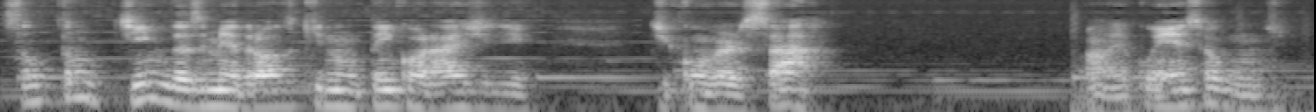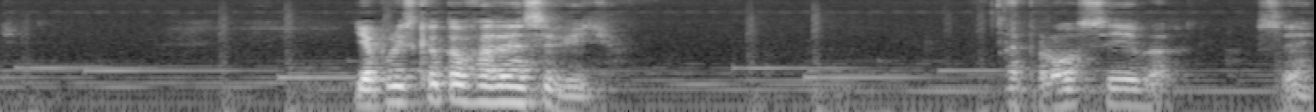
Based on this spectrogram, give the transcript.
são tão tímidas e medrosas que não têm coragem de, de conversar? Ah, eu conheço alguns. E é por isso que eu tô fazendo esse vídeo. É pra você, brother. Você.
